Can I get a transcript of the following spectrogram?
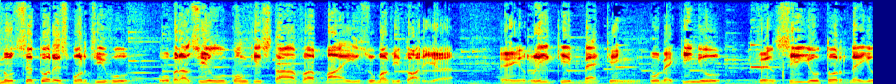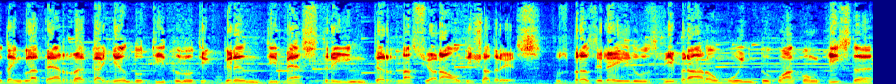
No setor esportivo, o Brasil conquistava mais uma vitória. Henrique Becking, o Mequinho, vencia o torneio da Inglaterra, ganhando o título de Grande Mestre Internacional de Xadrez. Os brasileiros vibraram muito com a conquista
